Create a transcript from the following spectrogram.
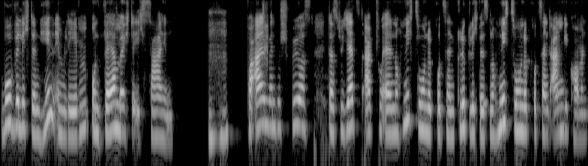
wo will ich denn hin im Leben und wer möchte ich sein? Mhm. Vor allem, wenn du spürst, dass du jetzt aktuell noch nicht zu 100% glücklich bist, noch nicht zu 100% angekommen,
